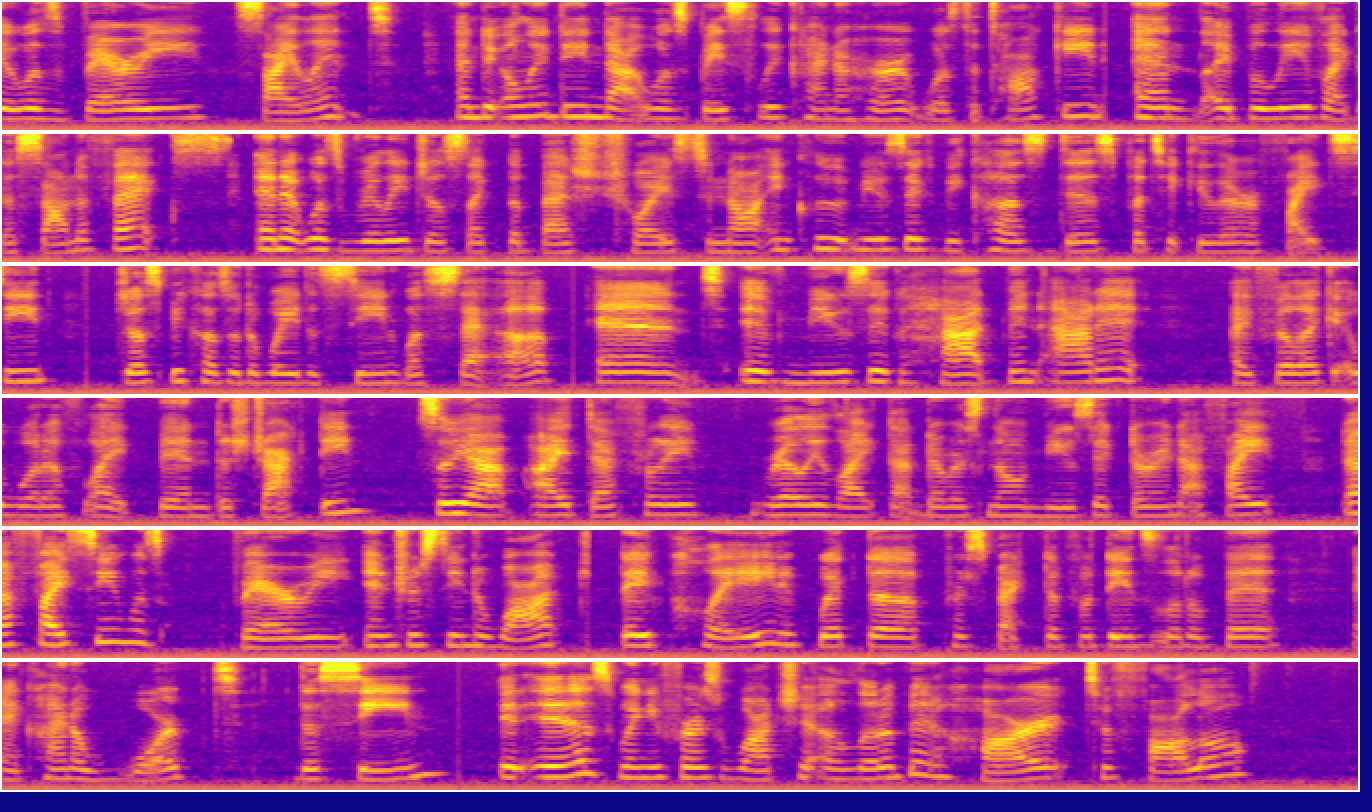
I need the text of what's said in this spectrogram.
it was very silent. And the only thing that was basically kind of heard was the talking and I believe like the sound effects. And it was really just like the best choice to not include music because this particular fight scene just because of the way the scene was set up. And if music had been added, I feel like it would have like been distracting. So yeah, I definitely really liked that there was no music during that fight. That fight scene was very interesting to watch. They played with the perspective of things a little bit and kind of warped the scene. It is when you first watch it a little bit hard to follow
